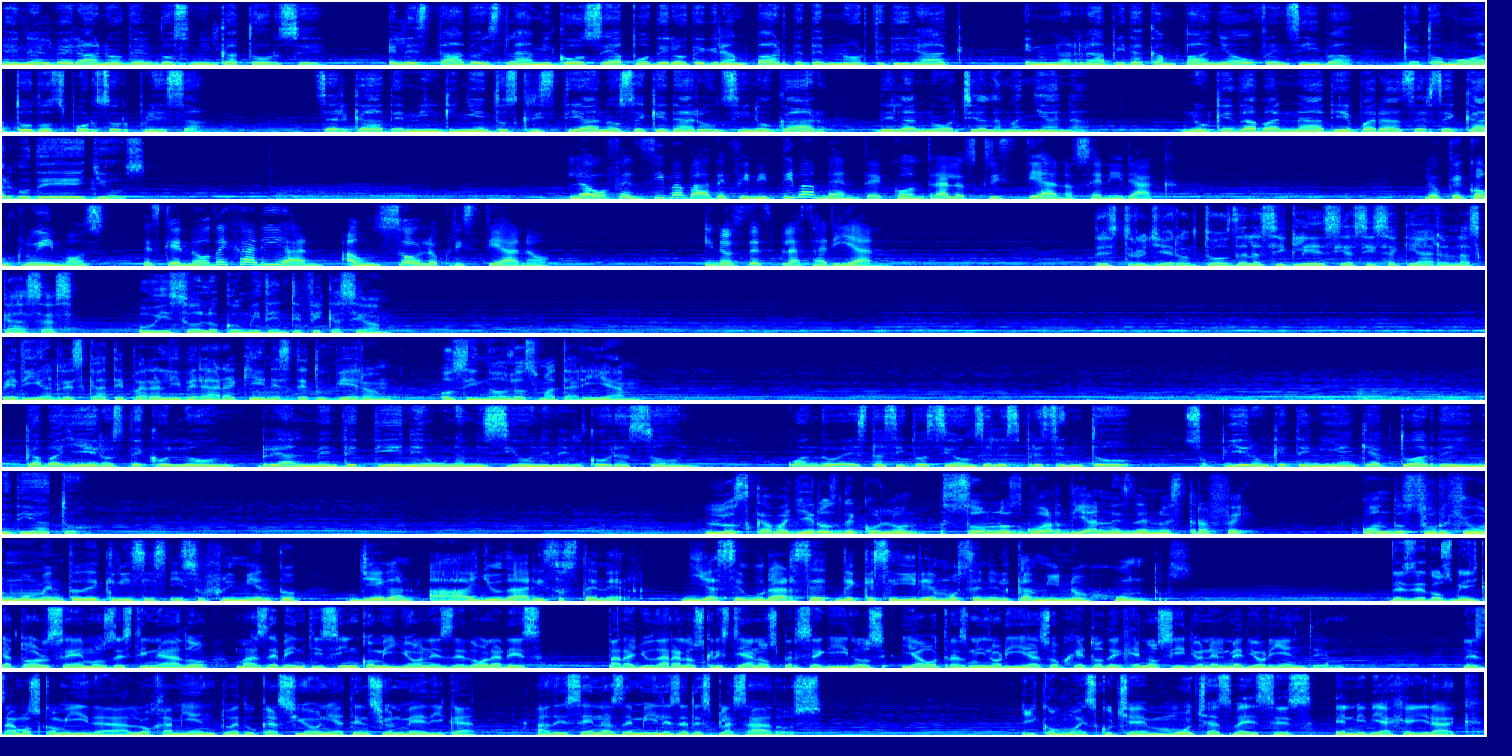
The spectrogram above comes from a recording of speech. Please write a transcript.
En el verano del 2014, el Estado Islámico se apoderó de gran parte del norte de Irak en una rápida campaña ofensiva que tomó a todos por sorpresa. Cerca de 1.500 cristianos se quedaron sin hogar de la noche a la mañana. No quedaba nadie para hacerse cargo de ellos. La ofensiva va definitivamente contra los cristianos en Irak. Lo que concluimos es que no dejarían a un solo cristiano y nos desplazarían. Destruyeron todas las iglesias y saquearon las casas. Huí solo con mi identificación. Pedían rescate para liberar a quienes detuvieron, o si no los matarían. Caballeros de Colón realmente tiene una misión en el corazón. Cuando esta situación se les presentó, supieron que tenían que actuar de inmediato. Los caballeros de Colón son los guardianes de nuestra fe. Cuando surge un momento de crisis y sufrimiento, llegan a ayudar y sostener, y asegurarse de que seguiremos en el camino juntos. Desde 2014 hemos destinado más de 25 millones de dólares para ayudar a los cristianos perseguidos y a otras minorías objeto de genocidio en el Medio Oriente. Les damos comida, alojamiento, educación y atención médica a decenas de miles de desplazados. Y como escuché muchas veces en mi viaje a Irak,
